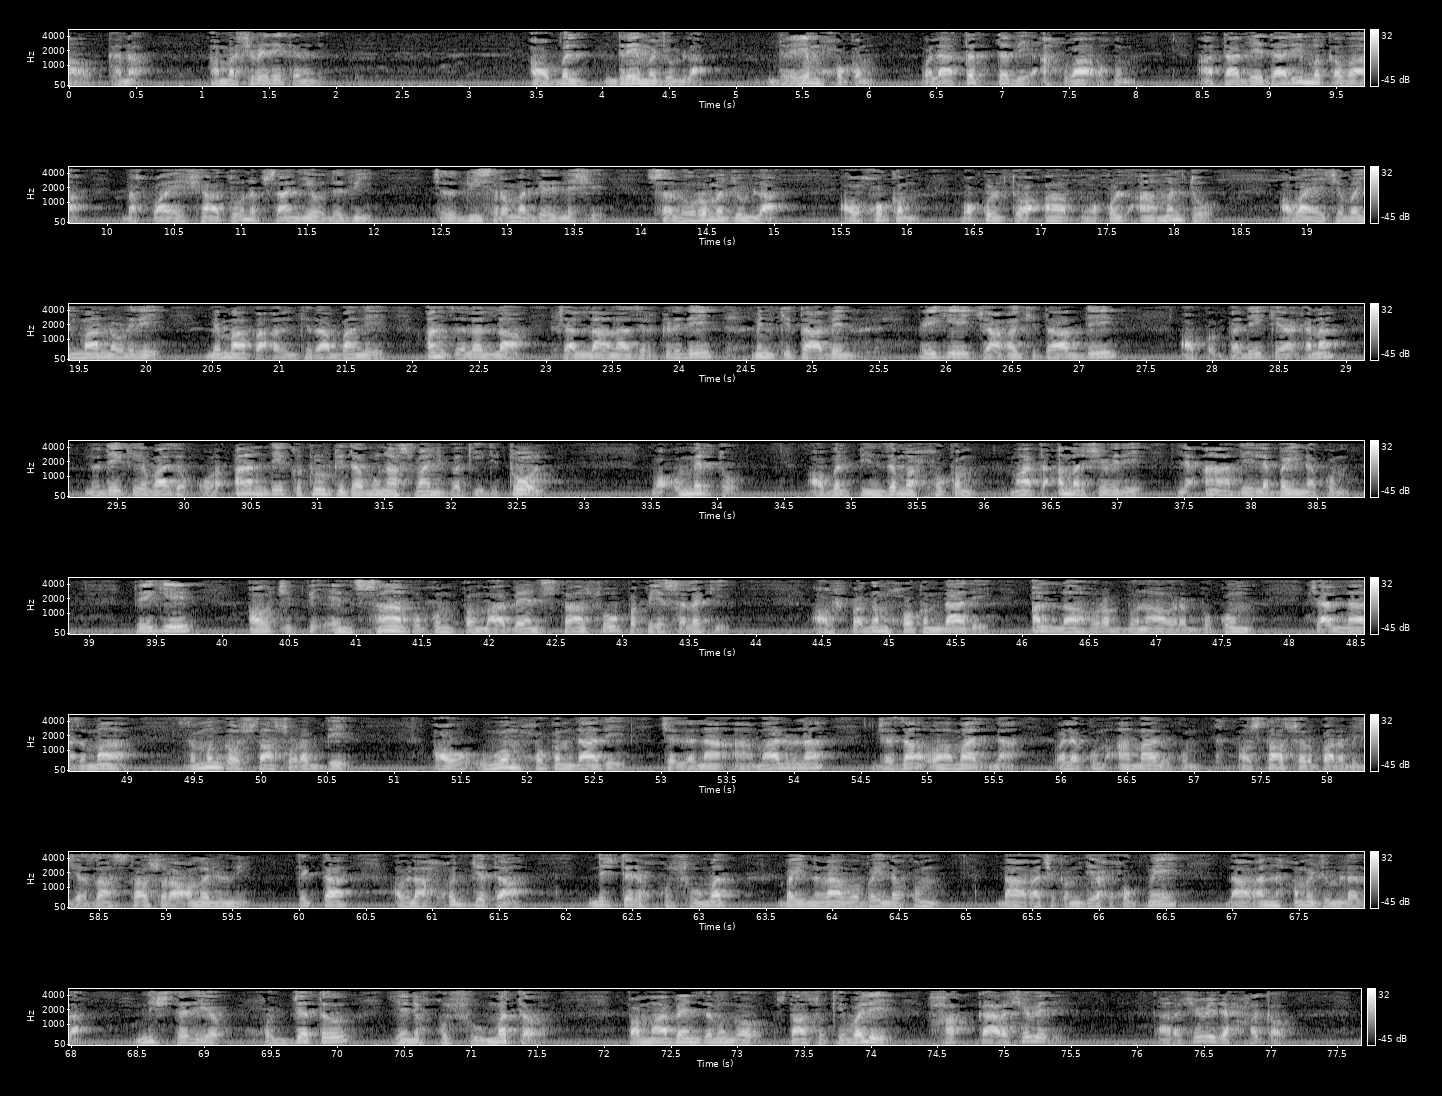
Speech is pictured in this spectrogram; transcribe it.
او کنه امر شوی دی کنه دی او بل دریم جمله دریم حکم ولا تتبع اهواهم اتابیداری مکوا د خواهشاتو نفسانیو د دوی چې د دوی سره مرګ نه شي سلورمه جمله او حکم وقل تو وقل امنتو اوای چې به ایمان وروړي دي بما په کتاب باندې انزل الله چې الله نازل کړی دی من کتابن پیګه چې هغه کتاب دی او په دې کې کنه نو دې کې واځ قران دې کټول کتابونه آسماني پکې دي ټول و امرتو او بل پنځم حکم ما ته امر شوی دی لعادل بینکم پیګه او چې په انصاف حکم په مابین تاسو په فیصله کې او شپږم حکم دا دی الله ربنا و ربکم چې الله زما زمونږ او تاسو رب دی او وم حکم دا دی چلنا اعمالنا جزاء او اعمالنا ولکم اعمالکم او تاسو سره پر به جزاء تاسو سره عملونی تکتا او لا حجتا نشتر خصومت بیننا و بینکم دا غچ کم دی حکم دا غن هم جمله ده نشته دی حجت یعنی خصومت په ما بین زمونږ تاسو کې ولی حق کار شوی دی کار شوی دی حق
